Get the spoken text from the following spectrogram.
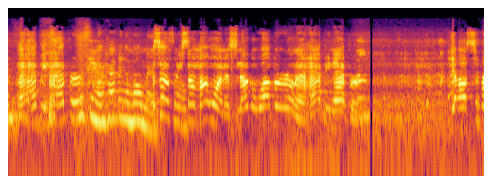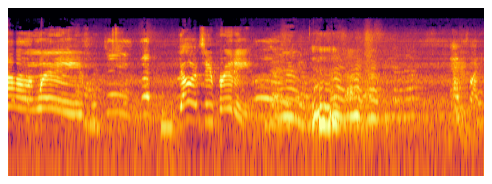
a happy napper. Listen, we're having a moment. That sounds like something I want. A snuggle wubber on a happy napper. Y'all smile and wave. Y'all are too pretty.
